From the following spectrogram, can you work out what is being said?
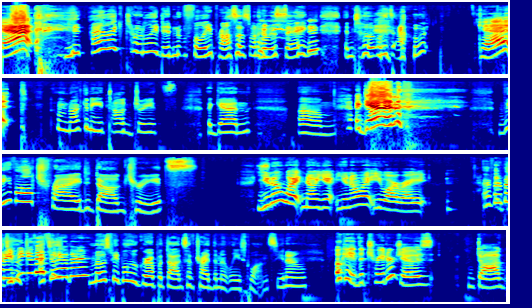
Cat. I like totally didn't fully process what I was saying until it was out. Cat. I'm not gonna eat dog treats again. Um, again. We've all tried dog treats. You know what? No, you you know what? You are right. Everybody. Did we do that together? Like most people who grew up with dogs have tried them at least once. You know. Okay, the Trader Joe's dog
